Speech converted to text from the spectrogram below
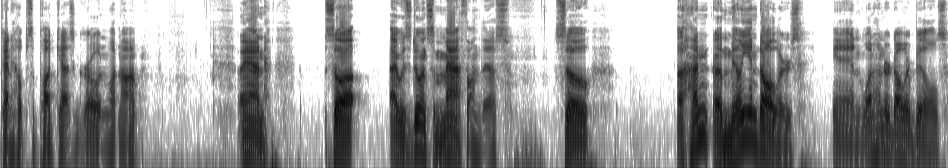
kind of helps the podcast grow and whatnot. And so I was doing some math on this. So a, hundred a million dollars in one hundred dollar bills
